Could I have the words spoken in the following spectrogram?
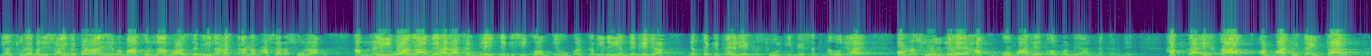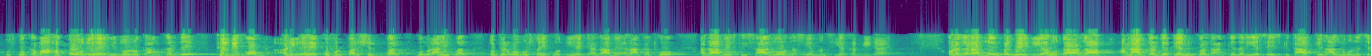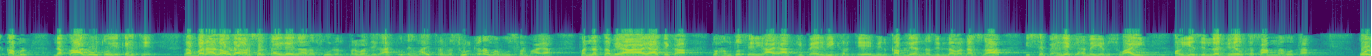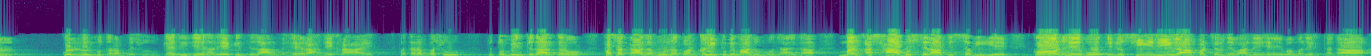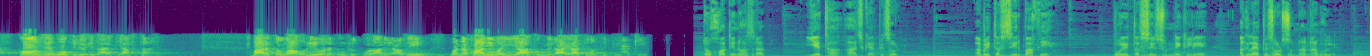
यह हम सुलह बनी साहिल में पढ़ आए हैं, वमा कुन्ना मुआजबीन हत्ता नब आसा रसूला। हम नहीं वो अजाब हलाकत भेजते किसी कौम के ऊपर, कभी नहीं हमने भेजा, जब तक कि पहले एक रसूल की बेसत न हो जाए, और रसूल जो है हक को वाज तौर पर बयान न कर दे। हक का एहताक और बातिल का इब्ताल उसको कमा हको जो है, ये दोनों काम कर दे, फिर भी कौम अड़ी रहे कुफर पर, शिरक पर, गुमराही पर तो फिर वो मुस्तक होती है कि अजाब हलाकत हो, अजाब इस्तीसाल हो नसिया मनसिया कर दी जाए। और अगर हमने इन पर भेज दिया होता अजाब, हलाक कर देते, हम इनको अजाब के ज़रिए से इस किताब के नाजुल होने से कबल लकालू तो ये कहते रबना लौला अरसलता इलेना रसूल परवरदिगार, तूने हमारी तरफ़ रसूल क्यों ना मबूस फरमाया? फन्ना तब आयात का तो हम तो तेरी आयात की पैरवी करते बिन कबल नजिल्ला व नफ्जा इससे पहले कि हमें यह रसवाई और ये जिल्लत जो है उसका सामना होता। कुल कुल मुतरब कह दीजिए हर एक इंतज़ार में है, राह देख रहा है। फतरबसू तो तुम भी इंतज़ार करो। फसत आलमून तो करीब तुम्हें मालूम हो जाएगा। मन असहाब सिरात सवीय, कौन है वो कि जो सीधी राह पर चलने वाले हैं? वह मन तदा। कौन है वो कि जो हिदायत याफ्ता है? बारक अल्लाह वलकुम व नफानी वैयाकुम बिलायात वजिक्र हकीम। तो खातिन हजरात, ये था आज का एपिसोड। अभी तफसीर बाकी है। पूरी तफसीर सुनने के लिए अगला एपिसोड सुनना ना भूलें।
